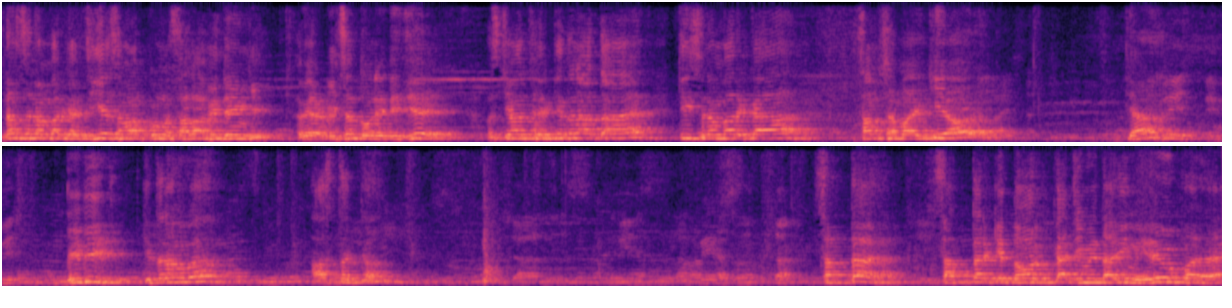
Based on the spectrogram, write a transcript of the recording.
दस नंबर का जीएस हम आपको मसाला भी देंगे। अभी एडमिशन तो ले दीजिए। उसके बाद फिर कितना आता है? तीस नंबर का सम की और क्या? विविध। कितना हुआ? आज तक का? सत्तर। सत्तर के दौर का ज़िम्मेदारी मेरे ऊपर है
